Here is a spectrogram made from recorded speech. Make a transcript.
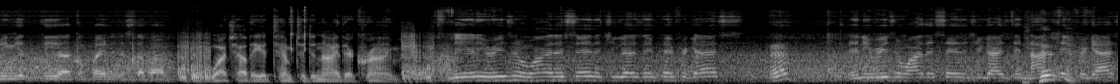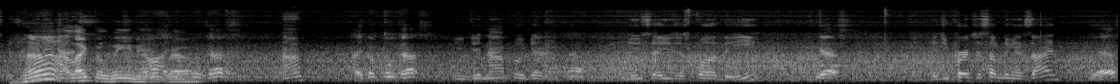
You can get the uh, complainant and stuff out. Watch how they attempt to deny their crime. Be any reason why they're saying that you guys didn't pay for gas? Huh? Any reason why they're saying that you guys did not pay for gas? But you're Huh? gas? I like the lean in, No, I don't bro. put gas. Huh? I don't put gas. You did not put gas. No. You say you just pulled up to eat? Yes. Did you purchase something inside? Yes.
